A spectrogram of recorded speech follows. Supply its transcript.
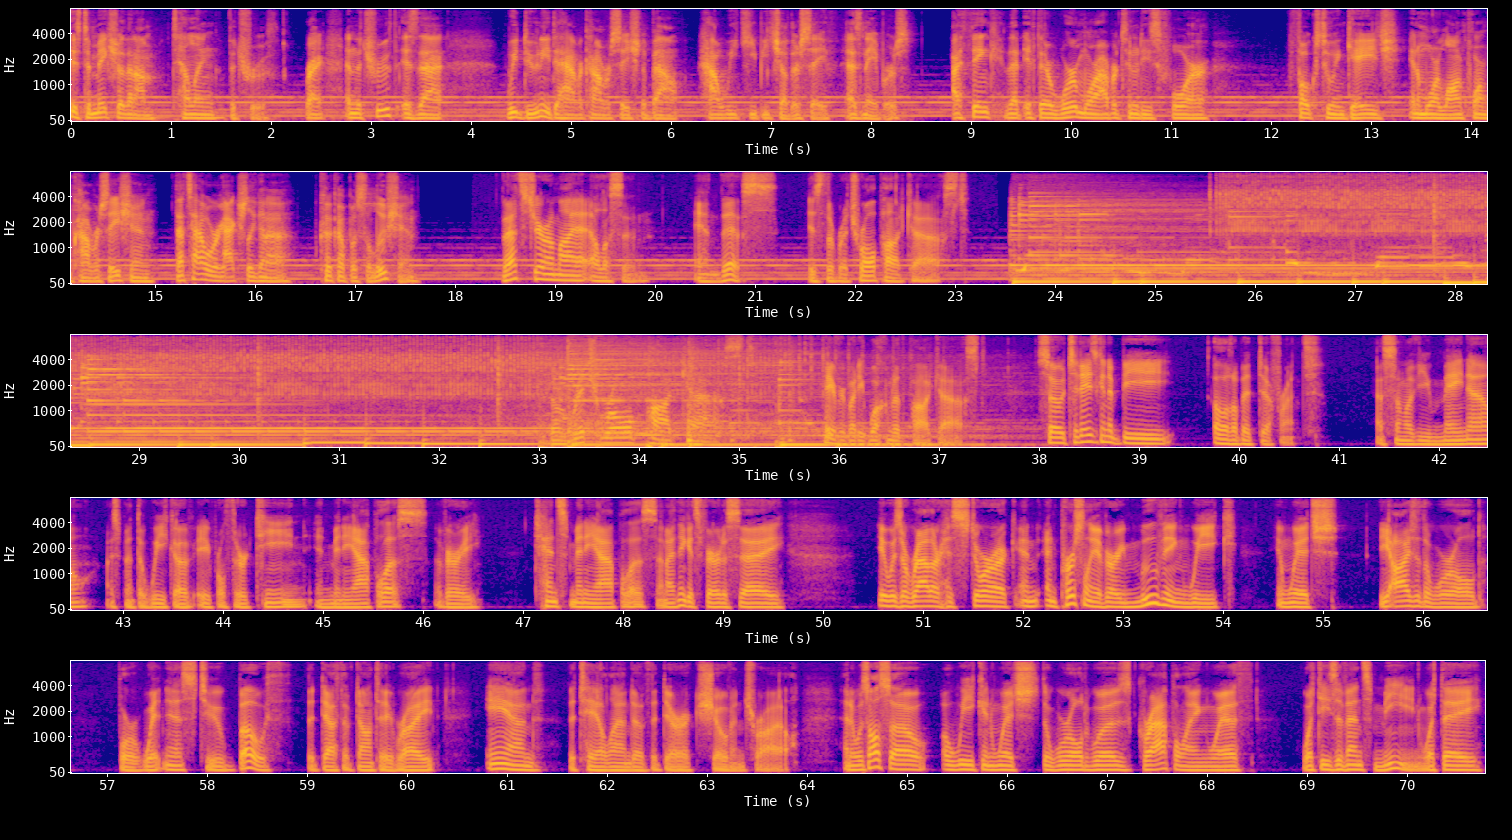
is to make sure that I'm telling the truth, right? And the truth is that we do need to have a conversation about how we keep each other safe as neighbors. I think that if there were more opportunities for folks to engage in a more long form conversation, that's how we're actually going to cook up a solution. That's Jeremiah Ellison, and this is the Rich Roll Podcast. The Rich Roll Podcast. Hey, everybody, welcome to the podcast. So, today's going to be a little bit different. As some of you may know, I spent the week of April 13 in Minneapolis, a very tense Minneapolis. And I think it's fair to say it was a rather historic and, and personally a very moving week in which the eyes of the world bore witness to both the death of Daunte Wright and the tail end of the Derek Chauvin trial. And it was also a week in which the world was grappling with what these events mean, what they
